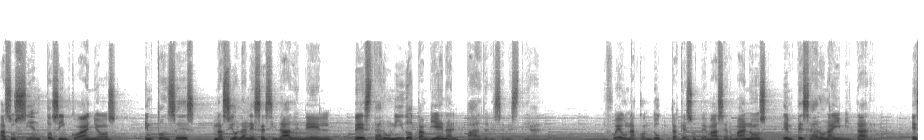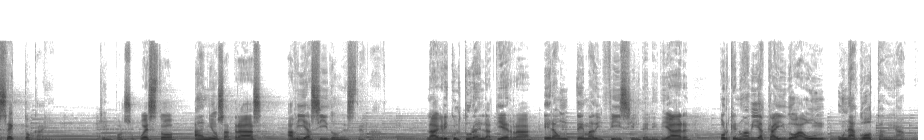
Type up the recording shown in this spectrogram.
a sus 105 años, entonces nació la necesidad en él de estar unido también al Padre Celestial. Y fue una conducta que sus demás hermanos empezaron a imitar, excepto Caín, quien por supuesto años atrás había sido desterrado. La agricultura en la tierra era un tema difícil de lidiar porque no había caído aún una gota de agua,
